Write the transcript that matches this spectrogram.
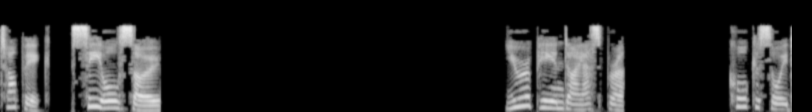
Topic. See also. European diaspora. Caucasoid.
